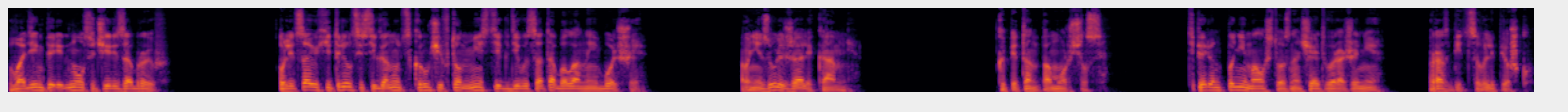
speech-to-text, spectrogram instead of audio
Вадим перегнулся через обрыв. Полицай ухитрился сигануть с кручи в том месте, где высота была наибольшая. Внизу лежали камни. Капитан поморщился. Теперь он понимал, что означает выражение «разбиться в лепешку».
